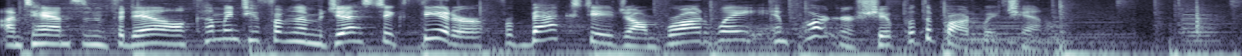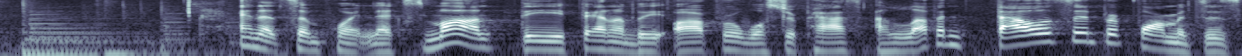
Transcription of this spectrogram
I'm Tamsen Fadal, coming to you from the Majestic Theater for Backstage on Broadway in partnership with the Broadway Channel. And at some point next month, the Phantom of the Opera will surpass 11,000 performances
